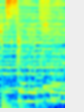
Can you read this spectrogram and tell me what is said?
you so close.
